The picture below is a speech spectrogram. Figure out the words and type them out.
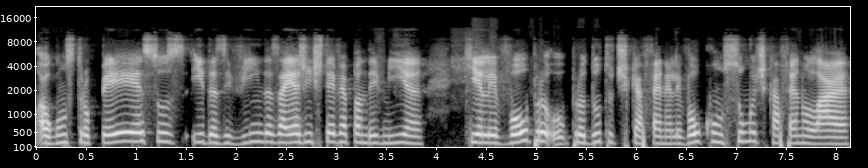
alguns tropeços, idas e vindas. Aí a gente teve a pandemia que elevou o, pro, o produto de café, né? Levou o consumo de café no lar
